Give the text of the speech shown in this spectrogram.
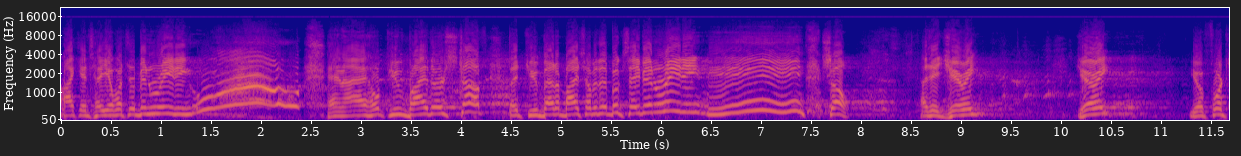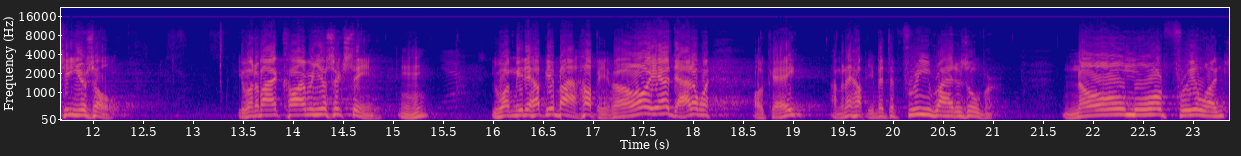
I can tell you what they've been reading. Wow! And I hope you buy their stuff, but you better buy some of the books they've been reading. Mm. So I said, Jerry, Jerry, you're 14 years old. You want to buy a car when you're 16? Mm-hmm. You want me to help you buy? Help you? Oh yeah, Dad. I want. Okay, I'm going to help you, but the free ride is over. No more free lunch.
